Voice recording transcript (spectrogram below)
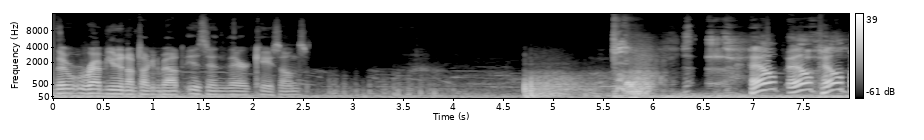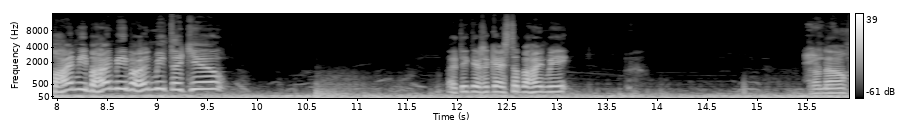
the reb unit I'm talking about is in their caissons. Help! Help! Help! Behind me! Behind me! Behind me! Thank you! I think there's a guy still behind me. I don't know.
